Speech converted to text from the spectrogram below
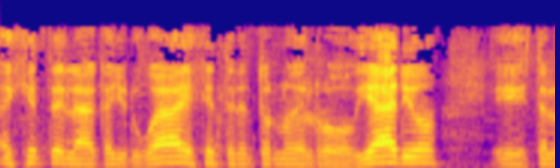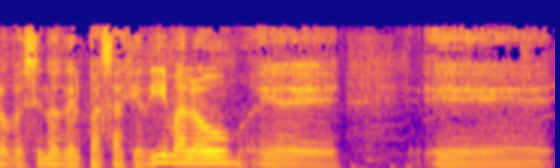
hay gente de la calle Uruguay, hay gente del entorno del rodoviario, están los vecinos del pasaje Dímalo, que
